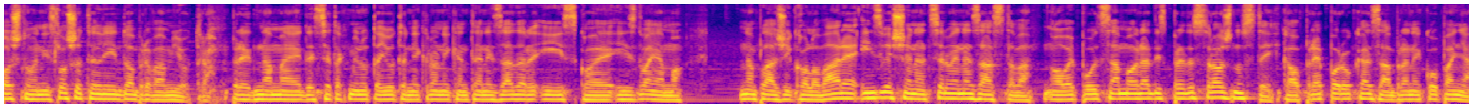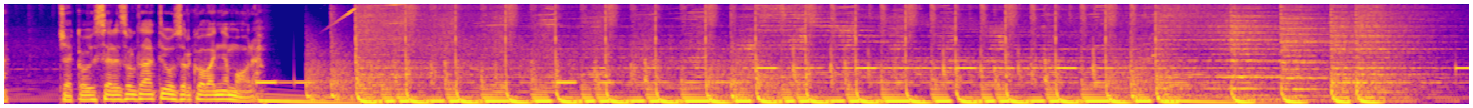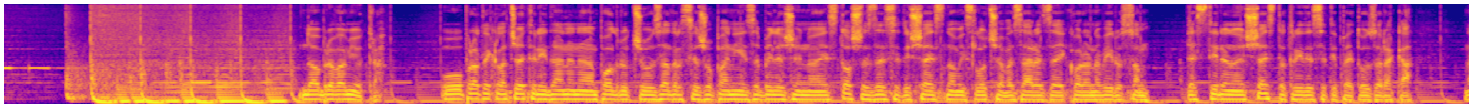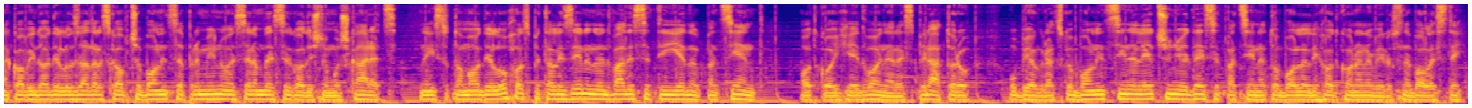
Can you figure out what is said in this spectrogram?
Poštovani slušatelji, dobro vam jutro. Pred nama je desetak minuta jutarnje kronik Antene Zadar iz koje izdvajamo. Na plaži Kolovare izvješena crvena zastava, ovaj put samo radi predostrožnosti, kao preporuka zabrane kupanja. Čekaju se rezultati uzorkovanja mora. Dobro vam jutro. U protekla četiri dana na području Zadarske županije zabilježeno je 166 novih slučajeva zaraze koronavirusom. Testirano je 635 uzoraka. Na COVID odjelu Zadarske opće bolnice preminuo je 70-godišnji muškarac. Na istotom odjelu hospitalizirano je 21 pacijent, od kojih je dvoj na respiratoru. U Biogradskoj bolnici na liječenju je 10 pacijenata oboljelih od koronavirusne bolesti.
